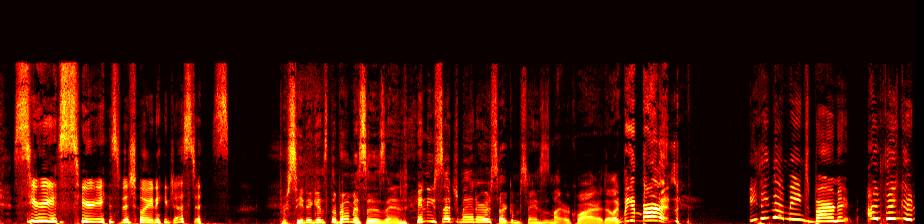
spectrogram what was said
Serious, serious vigilante justice. Proceed against the premises in any such manner as circumstances might require. They're like, we can burn it! You think that means burn it? I think it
